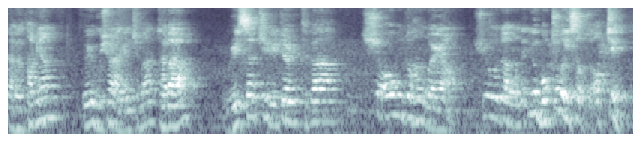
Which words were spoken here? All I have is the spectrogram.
자, 그렇다면 여기 보시면 알겠지만 잘 봐요. 리서치 리절트가 show도 한 거예요. show도 한 건데 이거 목적어 있어 없어? 없지?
